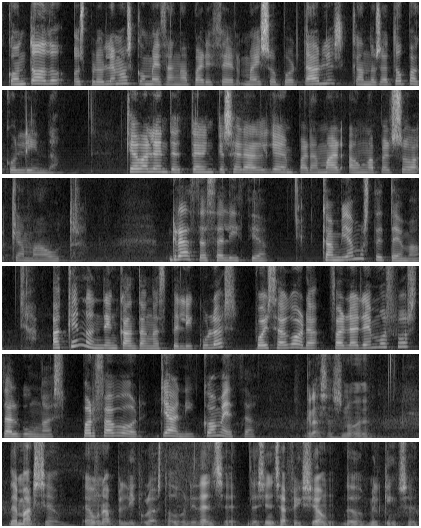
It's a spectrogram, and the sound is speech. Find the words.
Con todo, os problemas comezan a parecer máis soportables cando se atopa con Linda, Que valente ten que ser alguén para amar a unha persoa que ama a outra. Grazas, Alicia. Cambiamos de tema. A que non lle encantan as películas? Pois agora falaremos vos de algunhas. Por favor, Yani, comeza. Grazas, Noé. The Martian é unha película estadounidense de ciencia ficción de 2015,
